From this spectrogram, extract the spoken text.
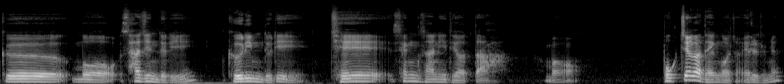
그 뭐 사진들이 그림들이 재생산이 되었다. 뭐 복제가 된 거죠. 예를 들면.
